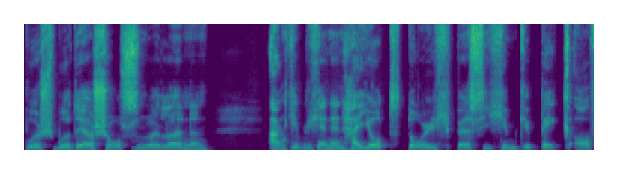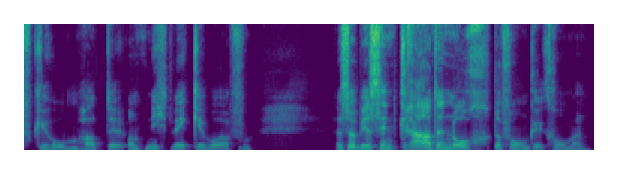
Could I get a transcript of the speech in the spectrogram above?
Bursch wurde erschossen, weil er einen angeblich einen HJ-Dolch bei sich im Gepäck aufgehoben hatte und nicht weggeworfen. Also wir sind gerade noch davon gekommen.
